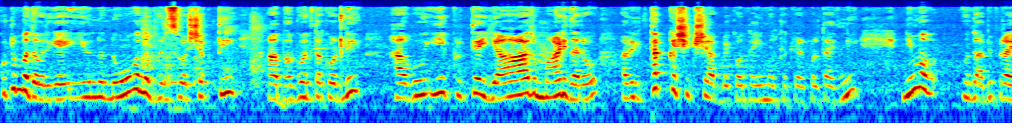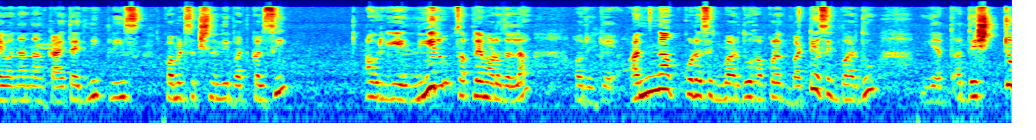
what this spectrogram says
ಕುಟುಂಬದವರಿಗೆ ಈ ಒಂದು ನೋವನ್ನು ಭರಿಸುವ ಶಕ್ತಿ ಆ ಭಗವಂತ ಕೊಡಲಿ. ಹಾಗೂ ಈ ಕೃತ್ಯ ಯಾರು ಮಾಡಿದಾರೋ ಅವರಿಗೆ ತಕ್ಕ ಶಿಕ್ಷೆ ಆಗಬೇಕು ಅಂತ ಈ ಮೂಲಕ ಕೇಳ್ಕೊಳ್ತಾ ಇದ್ದೀನಿ. ನಿಮ್ಮ ಒಂದು ಅಭಿಪ್ರಾಯವನ್ನು ನಾನು ಕಾಯ್ತಾ ಇದ್ದೀನಿ. ಪ್ಲೀಸ್ ಕಾಮೆಂಟ್ ಸೆಕ್ಷನಲ್ಲಿ ಬಟ್ ಕಳಿಸಿ. ಅವರಿಗೆ ನೀರು ಸಪ್ಲೈ ಮಾಡೋದಲ್ಲ, ಅವರಿಗೆ ಅನ್ನ ಕೂಡ ಸಿಗಬಾರ್ದು ಹಾಕ್ಕೊಳಕ್ಕೆ ಬಟ್ಟೆ ಸಿಗಬಾರ್ದು. ಅದೆಷ್ಟು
